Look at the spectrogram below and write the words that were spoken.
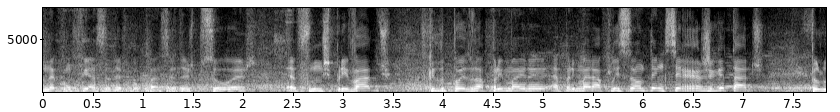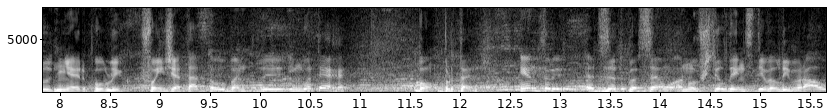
na confiança das poupanças das pessoas a fundos privados que depois à primeira, a primeira aflição têm que ser resgatados pelo dinheiro público que foi injetado pelo Banco de Inglaterra. Bom, portanto, entre a desadequação ao novo estilo da iniciativa liberal,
